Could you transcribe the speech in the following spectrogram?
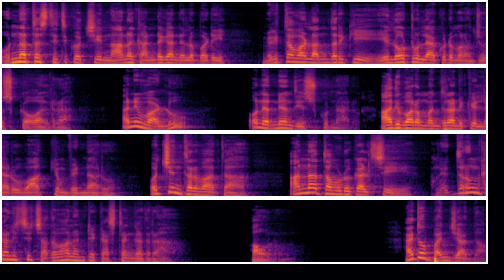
ఉన్నత స్థితికి వచ్చి నాన్నకు అండగా నిలబడి మిగతా వాళ్ళందరికీ ఏ లోటు లేకుండా మనం చూసుకోవాలిరా అని వాళ్ళు ఓ నిర్ణయం తీసుకున్నారు. ఆదివారం మందిరానికి వెళ్ళారు వాక్యం విన్నారు. వచ్చిన తర్వాత అన్న తమ్ముడు కలిసి ఇద్దరం కలిసి చదవాలంటే కష్టం కదరా. అవును. అయితే పని చేద్దాం.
